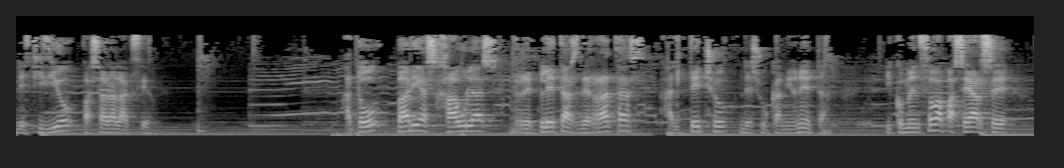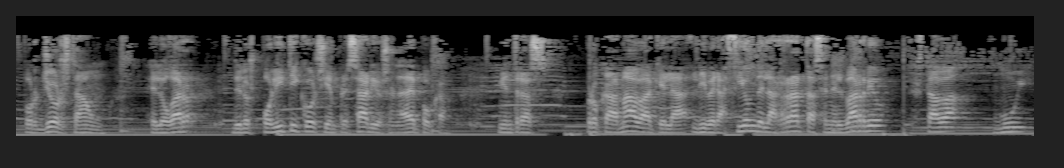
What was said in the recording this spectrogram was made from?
decidió pasar a la acción. Ató varias jaulas repletas de ratas al techo de su camioneta y comenzó a pasearse por Georgetown, el hogar de los políticos y empresarios en la época, mientras proclamaba que la liberación de las ratas en el barrio estaba muy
